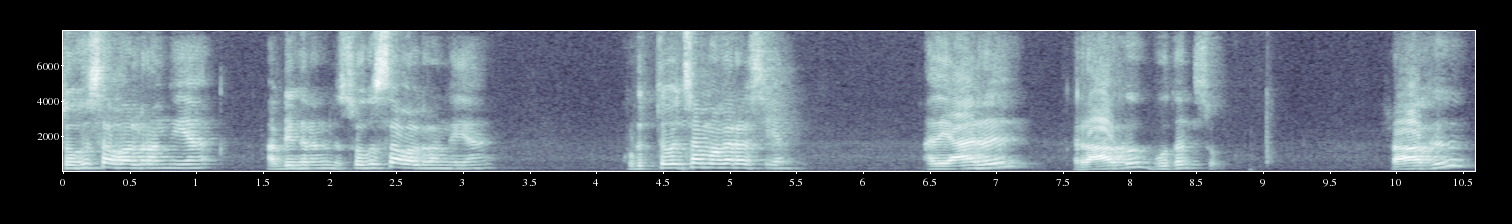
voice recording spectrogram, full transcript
சொகுசா வாழ்றாங்கய்யா அப்படிங்கிறாங்கல்ல. சொகுசா வாழ்றாங்கய்யா கொடுத்து வச்சா மகராசியா? அது யாரு? ராகு புதன் சுக். ராகு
